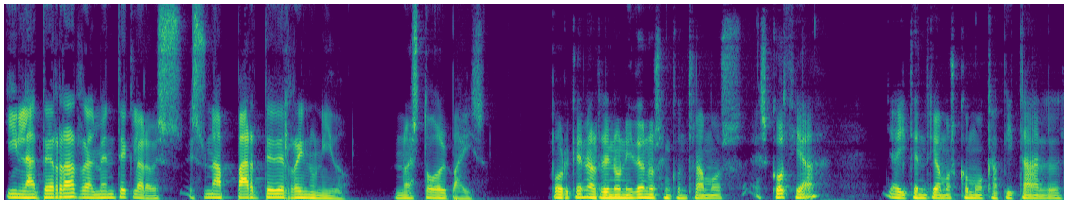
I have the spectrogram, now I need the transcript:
Inglaterra realmente, claro, es, es una parte del Reino Unido, no es todo el país. Porque en el Reino Unido nos encontramos Escocia, y ahí tendríamos como capital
